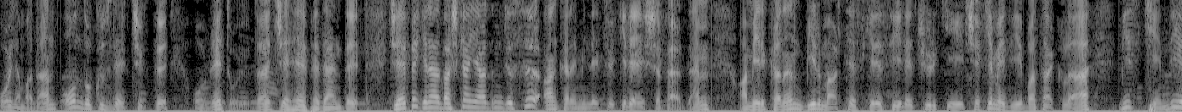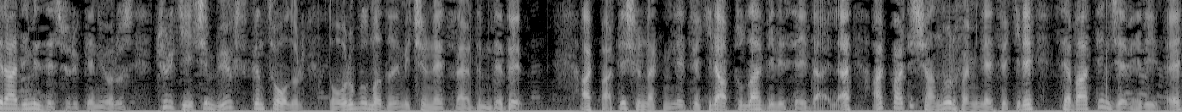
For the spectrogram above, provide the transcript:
oylamadan 19 red çıktı. O red oyu da CHP'dendi. CHP Genel Başkan Yardımcısı Ankara Milletvekili Eşref Erdem, Amerika'nın 1 Mart tezkeresiyle Türkiye'yi çekemediği bataklığa biz kendi irademizle sürükleniyoruz. Türkiye için büyük sıkıntı olur. Doğru bulmadığım için ret verdim dedi. AK Parti Şırnak Milletvekili Abdullah Veli Seyda ile AK Parti Şanlıurfa Milletvekili Sebahattin Cevheri de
